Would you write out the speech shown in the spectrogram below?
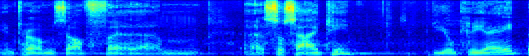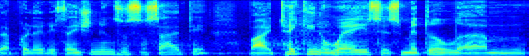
in terms of um, uh, society? Do you create a polarization in the society by taking away this middle, um,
